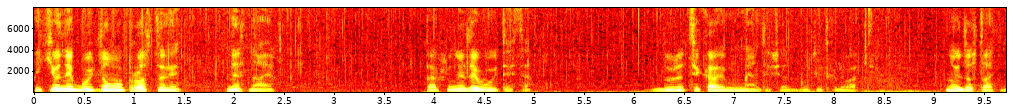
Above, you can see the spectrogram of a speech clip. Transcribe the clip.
Які вони будуть в новому просторі, не знаю. Так що не дивуйтеся. Дуже цікаві моменти зараз будуть відкриватися. Ну і достатньо.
